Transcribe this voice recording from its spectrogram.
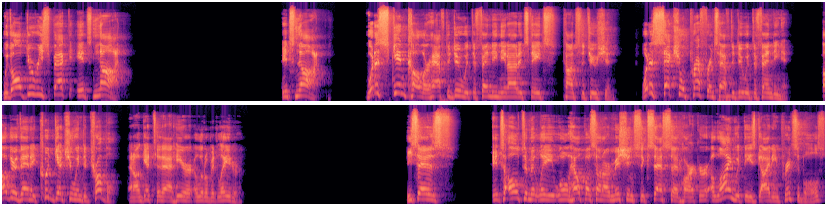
With all due respect, it's not. It's not. What does skin color have to do with defending the United States Constitution? What does sexual preference have to do with defending it? Other than it could get you into trouble. And I'll get to that here a little bit later. He says, it ultimately will help us on our mission success, said Harker. Aligned with these guiding principles,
